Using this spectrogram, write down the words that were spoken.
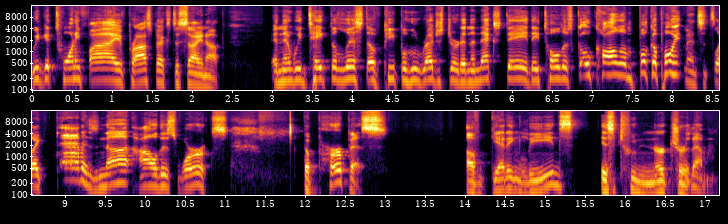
We'd get 25 prospects to sign up. And then we'd take the list of people who registered. And the next day they told us, go call them, book appointments. It's like, that is not how this works. The purpose of getting leads is to nurture them.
